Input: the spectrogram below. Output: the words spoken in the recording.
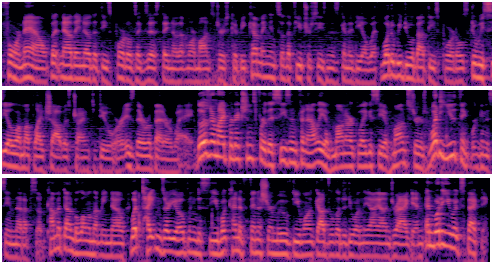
for now, but now they know that these portals exist, they know that more monsters could be coming, and so the future season is going to deal with what do we do about these portals? Do we seal them up like Shaw was trying to do, or is there a better way? Those are my predictions for the season finale of Monarch Legacy of Monsters. What do you think we're going to see in that episode? Comment down below and let me know. What Titans are you hoping to see? What kind of finisher move do you want Godzilla to do on the Ion Dragon? And what are you expecting?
